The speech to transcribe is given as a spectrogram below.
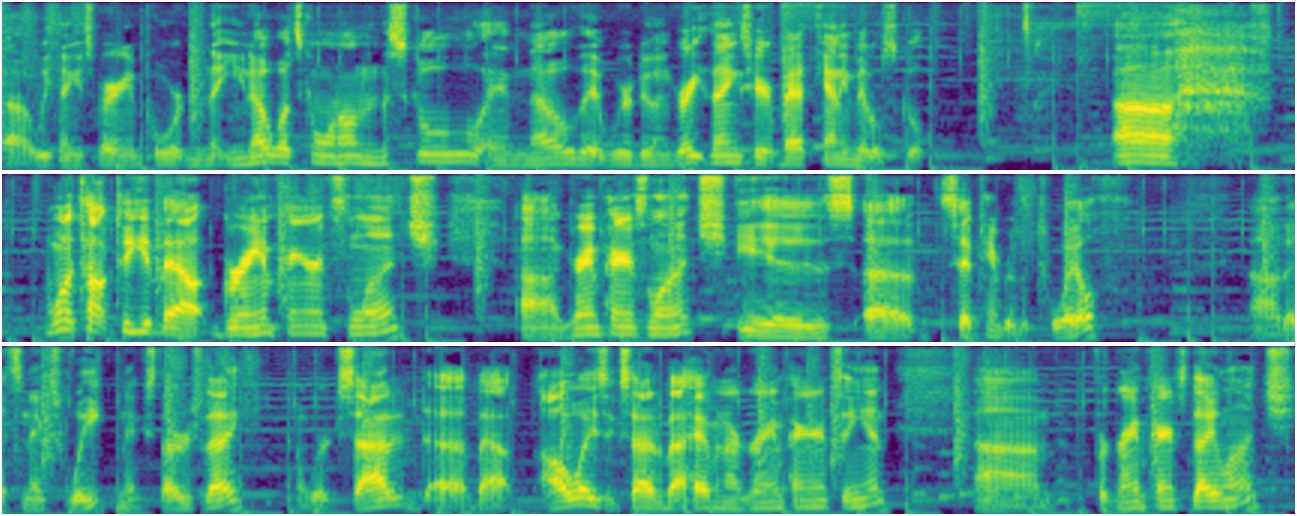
Uh, we think it's very important that you know what's going on in the school and know that we're doing great things here at Bath County Middle School. Uh, want to talk to you about grandparents' lunch. Uh, grandparents' lunch is uh, September the 12th. Uh, that's next week, next Thursday. And we're excited uh, about, always excited about having our grandparents in um, for Grandparents' Day lunch.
